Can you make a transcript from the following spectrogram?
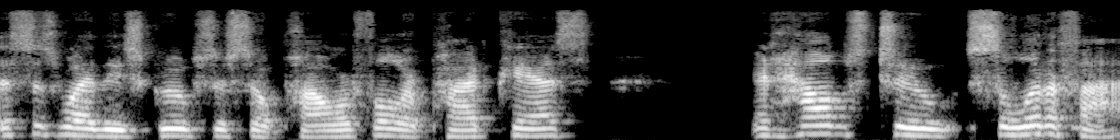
this is why these groups are so powerful or podcasts. It helps to solidify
